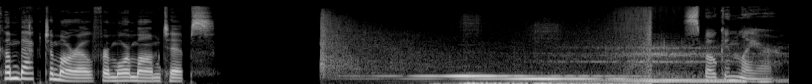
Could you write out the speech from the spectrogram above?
Come back tomorrow for more mom tips. SpokenLayer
